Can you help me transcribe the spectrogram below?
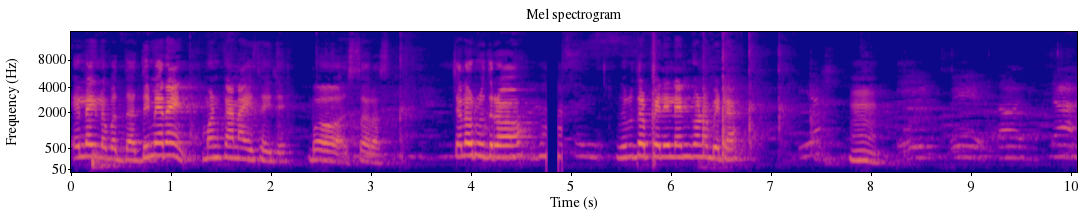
એ લઈ લો બધા. ધીમે રહીને મણકાના એ થઈ જાય. બસ, સરસ. ચલો, રુદ્ર. રુદ્ર, પેલી લાઈન ગણો બેટા. હમ એક બે ત્રણ ચાર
